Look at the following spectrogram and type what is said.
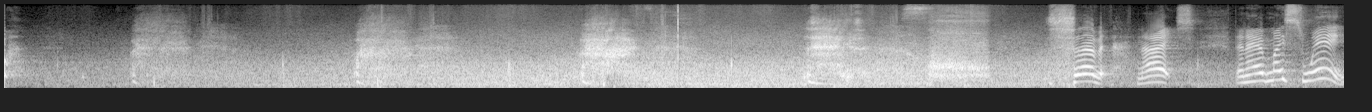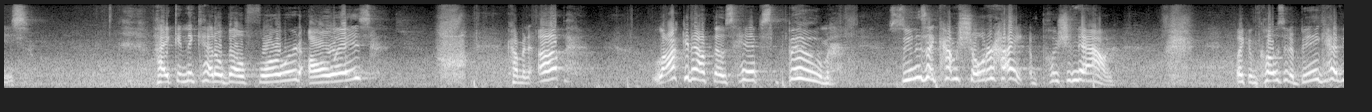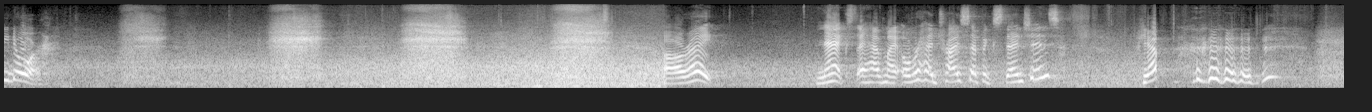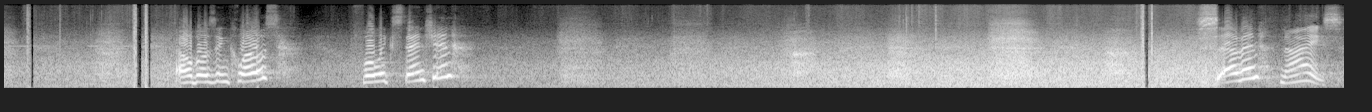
Seven, nice. Then I have my swings. Hiking the kettlebell forward, always. Coming up, locking out those hips, boom. As soon as I come shoulder height, I'm pushing down. Like I'm closing a big heavy door. All right. Next, I have my overhead tricep extensions. Yep. Elbows in close, full extension. Seven, nice.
